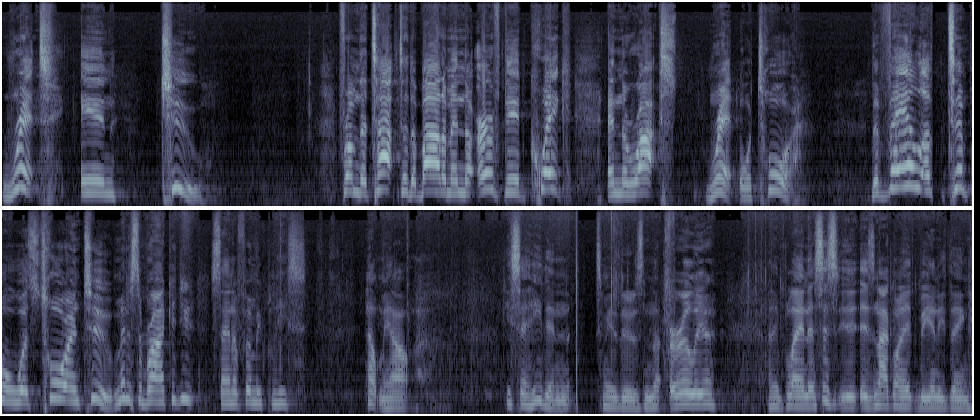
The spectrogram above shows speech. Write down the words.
rent in two from the top to the bottom, and the earth did quake, and the rocks rent or tore. The veil of the temple was torn in two. Minister Brian, could you stand up for me, please? Help me out. He said he didn't ask me to do this earlier. I didn't plan this. This is not going to be anything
